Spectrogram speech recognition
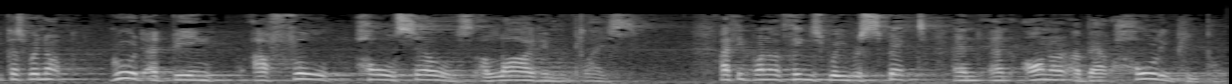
because we're not good at being our full, whole selves alive in the place. I think one of the things we respect and, and honour about holy people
